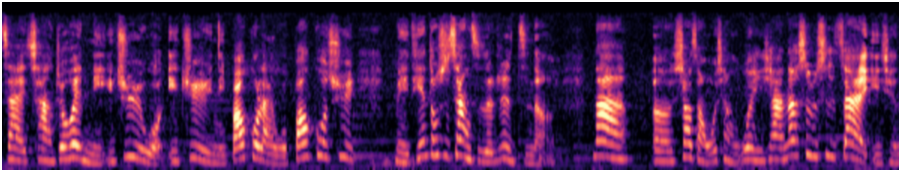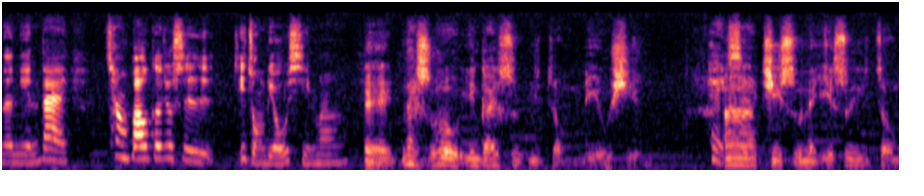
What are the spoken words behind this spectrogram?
在唱就会你一句我一句，你包过来我包过去，每天都是这样子的日子呢。那呃，校长，我想问一下，那是不是在以前的年代唱包歌就是一种流行吗？哎，那时候应该是一种流行，啊，其实呢也是一种，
